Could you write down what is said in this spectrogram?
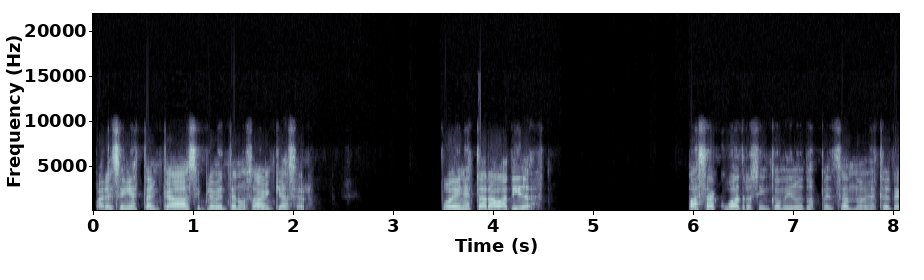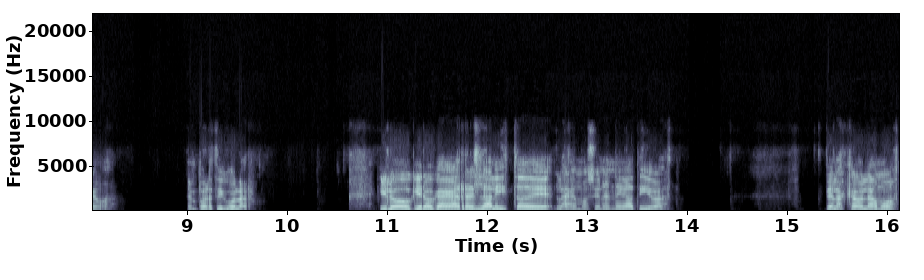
Parecen estancadas, simplemente no saben qué hacer. Pueden estar abatidas. Pasa cuatro o cinco minutos pensando en este tema en particular. Y luego quiero que agarres la lista de las emociones negativas de las que hablamos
